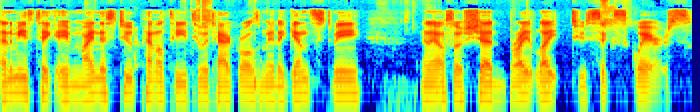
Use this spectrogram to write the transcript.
enemies take a minus two penalty to attack rolls made against me, and I also shed bright light to six squares.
